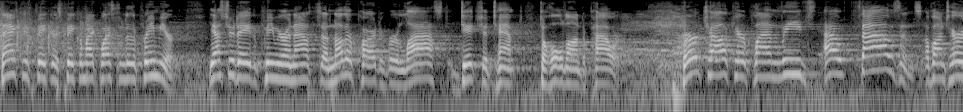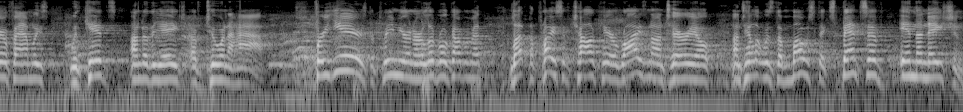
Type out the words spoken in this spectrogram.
Thank you, Speaker. Speaker, my question to the Premier. Yesterday, the Premier announced another part of her last-ditch attempt to hold on to power. Her childcare plan leaves out thousands of Ontario families with kids under the age of two and a half. For years, the Premier and her Liberal government let the price of childcare rise in Ontario until it was the most expensive in the nation.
